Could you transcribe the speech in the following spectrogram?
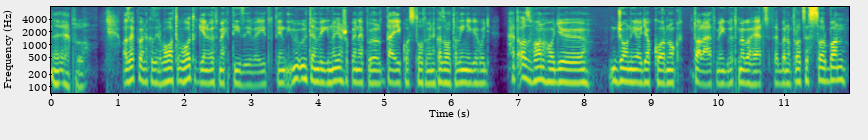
Apple. Az Apple-nek azért volt, voltak ilyen 5 meg 10 éveit. Én ültem végig nagyon sok olyan Apple tájékoztatót, aminek az volt a lényege, hogy hát az van, hogy Johnny a gyakornok talált még 5 MHz-et ebben a processzorban,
